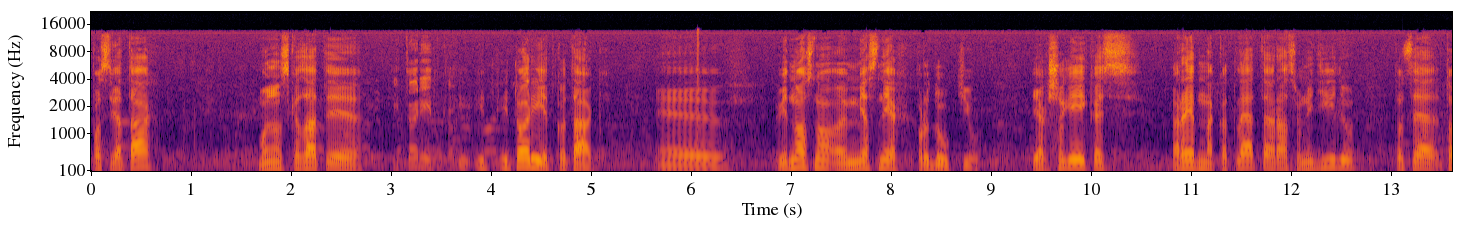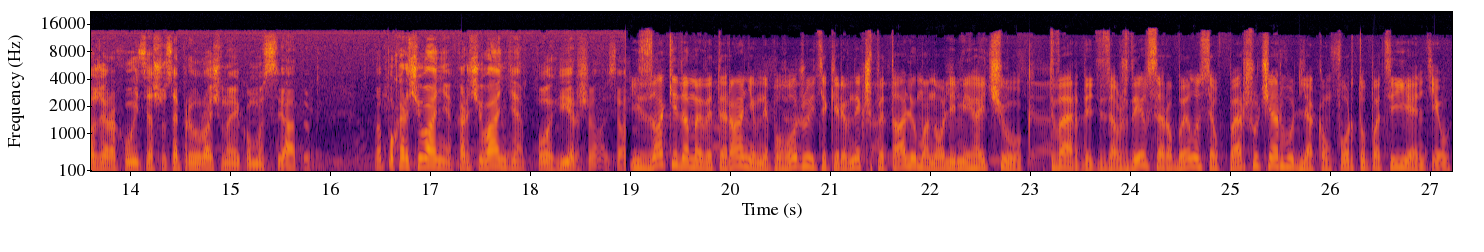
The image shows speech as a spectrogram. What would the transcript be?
по святах, можна сказати. І то рідко. І, і то рідко, так. Е, Відносно е, м'ясних продуктів. Якщо є якась рибна котлета раз у неділю, то це теж рахується, що це приурочено якомусь святу. Ну, по харчуванню, харчування погіршилося. Із закидами ветеранів не погоджується керівник шпиталю Манолі Мігайчук. Твердить, завжди все робилося в першу чергу для комфорту пацієнтів.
